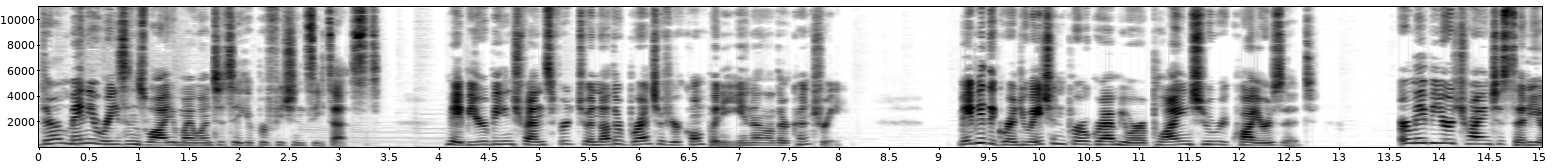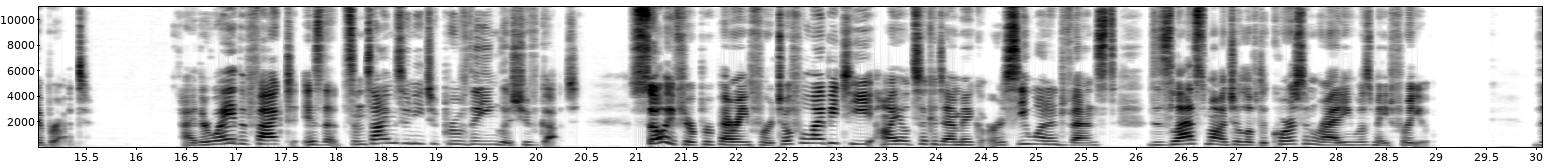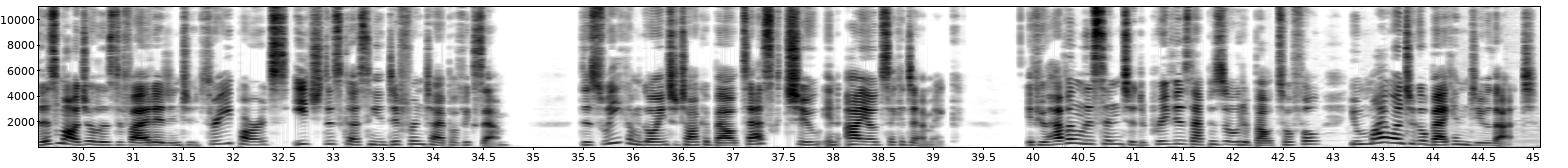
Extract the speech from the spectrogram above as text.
There are many reasons why you might want to take a proficiency test. Maybe you're being transferred to another branch of your company in another country. Maybe the graduation program you're applying to requires it. Or maybe you're trying to study abroad. Either way, the fact is that sometimes you need to prove the English you've got. So, if you're preparing for TOEFL IBT, IELTS Academic, or C1 Advanced, this last module of the course on writing was made for you. This module is divided into three parts, each discussing a different type of exam. This week, I'm going to talk about Task 2 in IELTS Academic. If you haven't listened to the previous episode about TOEFL, you might want to go back and do that.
